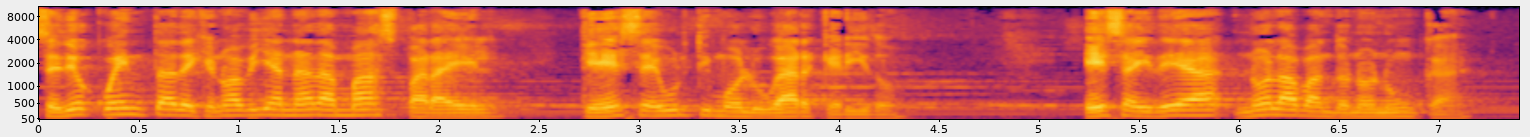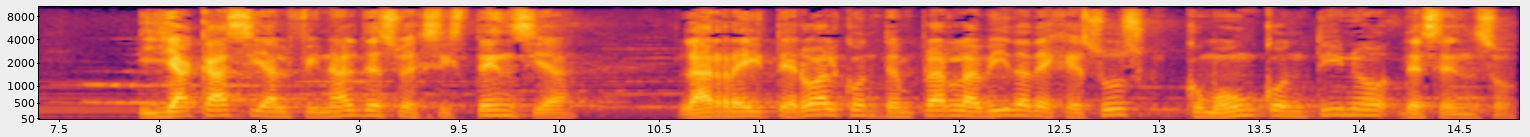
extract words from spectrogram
se dio cuenta de que no había nada más para él que ese último lugar querido. Esa idea no la abandonó nunca, y ya casi al final de su existencia, la reiteró al contemplar la vida de Jesús como un continuo descenso.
